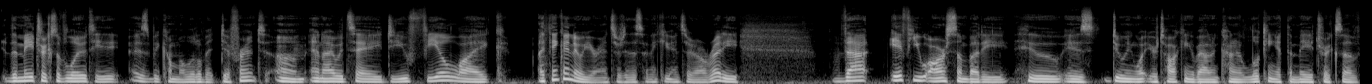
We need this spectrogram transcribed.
the matrix of loyalty has become a little bit different, um, and I would say, do you feel like? I think I know your answer to this. I think you answered it already. That if you are somebody who is doing what you're talking about and kind of looking at the matrix of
